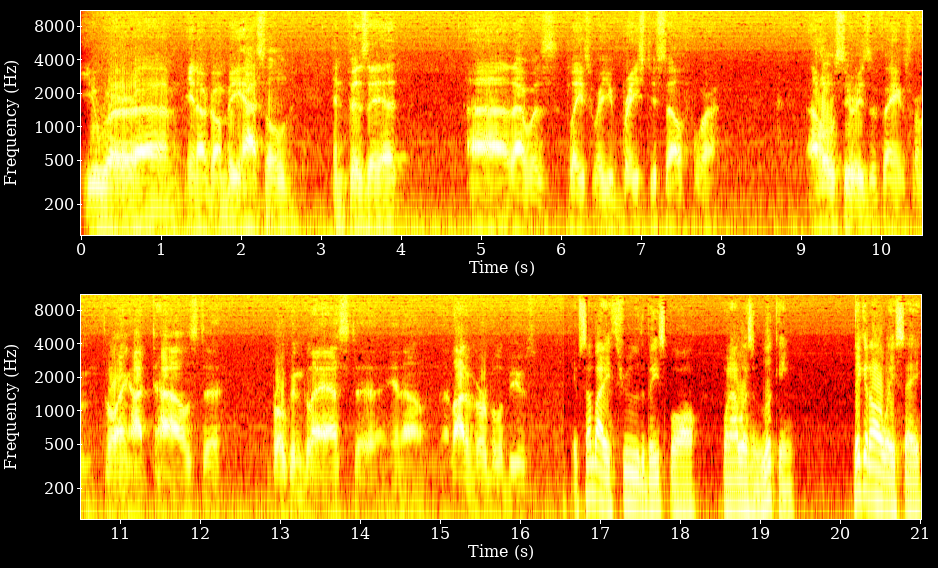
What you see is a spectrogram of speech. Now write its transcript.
You were, um, you know, going to be hassled in phys ed. Uh, that was a place where you braced yourself for a whole series of things, from throwing hot towels to broken glass to, you know, a lot of verbal abuse. If somebody threw the baseball when I wasn't looking, they could always say,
